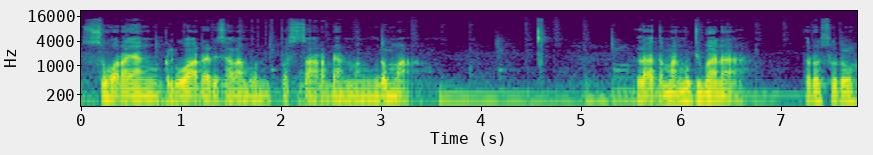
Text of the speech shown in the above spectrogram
Suara yang keluar dari Salamun besar dan menggema. Lah temanmu di mana? Terus suruh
